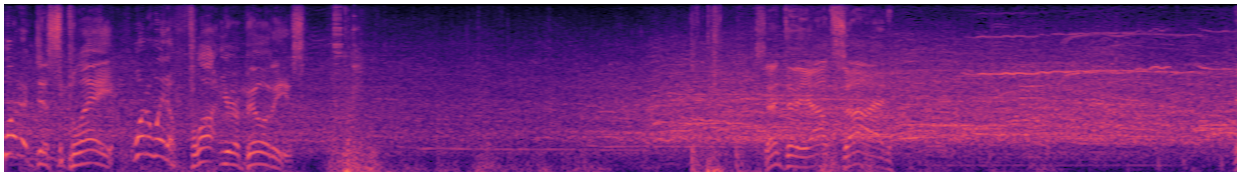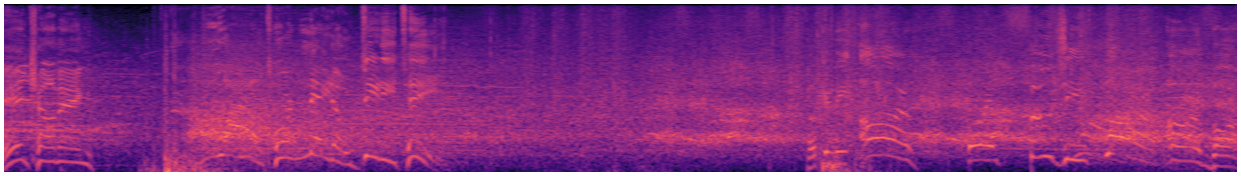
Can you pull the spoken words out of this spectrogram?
what a display. What a way to flaunt your abilities. Sent to the outside. Incoming. Wow, tornado DDT. Hook in the arm Fujiwara armbar.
